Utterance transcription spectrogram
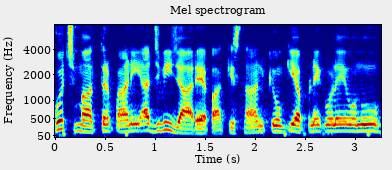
ਕੁਝ ਮਾਤਰ ਪਾਣੀ ਅੱਜ ਵੀ ਜਾ ਰਿਹਾ ਪਾਕਿਸਤਾਨ ਕਿਉਂਕਿ ਆਪਣੇ ਕੋਲੇ ਉਹਨੂੰ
